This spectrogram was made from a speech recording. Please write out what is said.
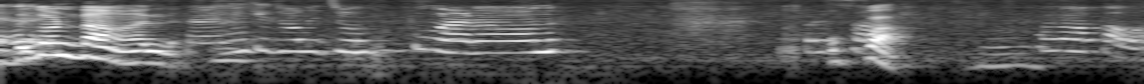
അതുകൊണ്ടാണല്ലേ എനിക്ക് ചോദിച്ചു ഉപ്പ് വേണോന്ന് ഒരു ഉപ്പ സ- ഒന്ന് നോക്കാവോ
